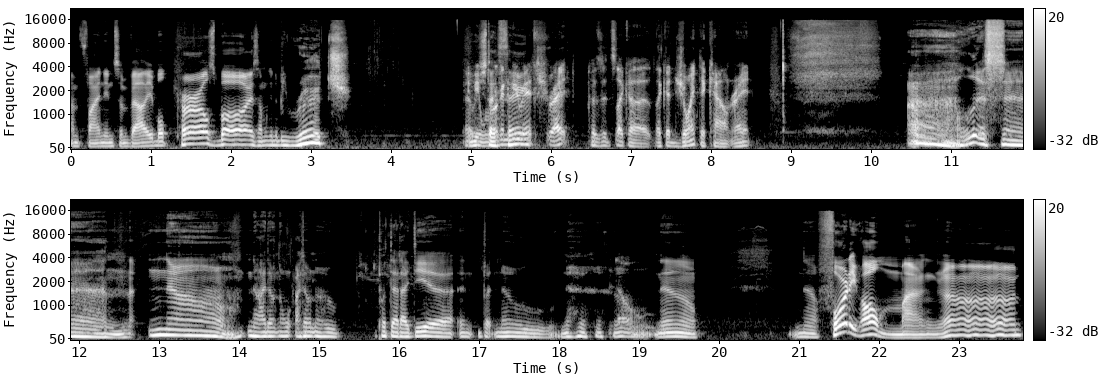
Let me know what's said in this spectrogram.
I'm finding some valuable pearls, boys. I'm gonna be rich. I mean, we're I gonna be rich, right? Because it's like a like a joint account, right? Ah, listen, no, no, I don't know. I don't know who put that idea. In, but no, no, no, no, no. Forty. Oh my god.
